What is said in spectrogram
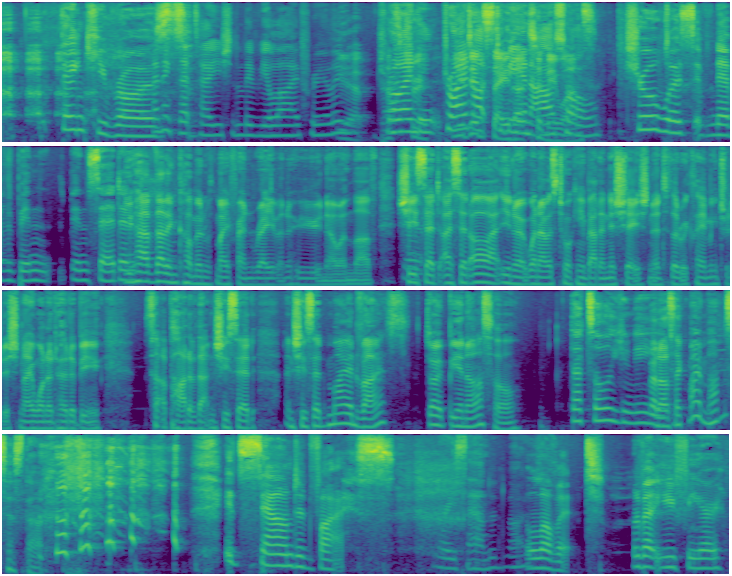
thank you, Rose. I think that's how you should live your life, really. Yeah, try that's true. try You not say to be that an to asshole. truer words have never been been said. And You have that in common with my friend Raven, who you know and love. She said, I said, oh, you know, when I was talking about initiation into the reclaiming tradition, I wanted her to be a part of that. And she said, and she said, my advice, don't be an asshole. that's all you need. But I was like, my mum says that. it's sound advice. Very sound advice. Love it. What about you, Theo?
